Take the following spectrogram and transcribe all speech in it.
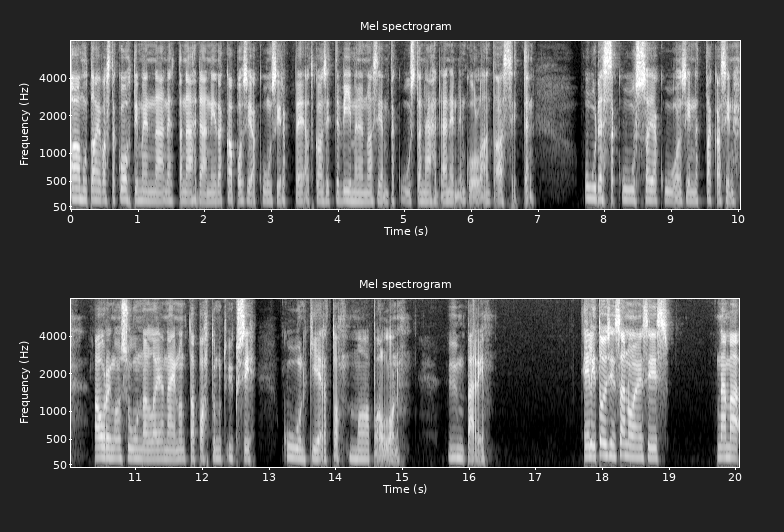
aamutaivasta kohti mennään, että nähdään niitä kaposia kuunsirppejä, jotka on sitten viimeinen asia, mitä kuusta nähdään ennen kuin ollaan taas sitten uudessa kuussa ja kuu on sinne takaisin auringon suunnalla ja näin on tapahtunut yksi kuun kierto maapallon ympäri. Eli toisin sanoen siis nämä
